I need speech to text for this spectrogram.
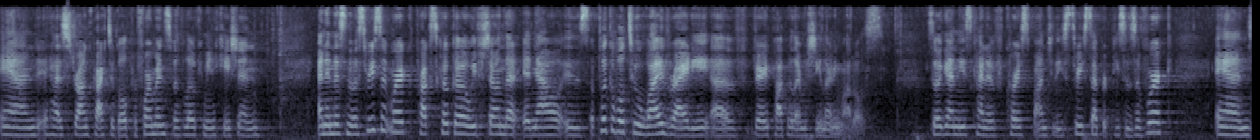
and it has strong practical performance with low communication. And in this most recent work, ProxCoCoA, we've shown that it now is applicable to a wide variety of very popular machine learning models. So again, these kind of correspond to these three separate pieces of work. And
